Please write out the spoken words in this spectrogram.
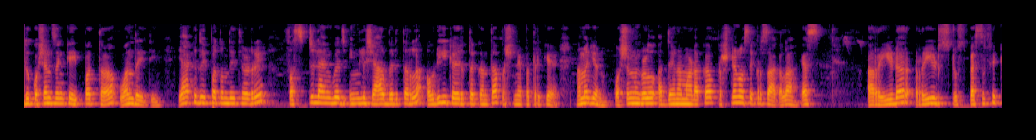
ಇದು ಕ್ವಶನ್ ಸಂಖ್ಯೆ ಇಪ್ಪತ್ತ ಒಂದು ಐತಿ. ಯಾಕಿದು ಇಪ್ಪತ್ತೊಂದು ಐತಿ ಹೇಳ್ರಿ? ಫಸ್ಟ್ ಲ್ಯಾಂಗ್ವೇಜ್ ಇಂಗ್ಲೀಷ್ ಯಾರು ಬರೀತಾರಲ್ಲ, ಅವರಿಗೆ ಕೇಳಿರ್ತಕ್ಕಂಥ ಪ್ರಶ್ನೆ ಪತ್ರಿಕೆ. ನಮಗೇನು? ಕ್ವಶನ್ಗಳು ಅಧ್ಯಯನ ಮಾಡೋಕ್ಕೆ ಪ್ರಶ್ನೆಗಳು ಸಿಕ್ಕರೆ ಸಾಕಲ್ಲ as a reader reads to specific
